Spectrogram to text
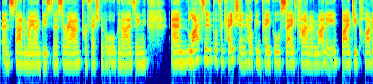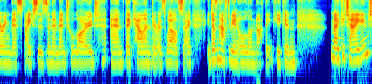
and started my own business around professional organizing and life simplification, helping people save time and money by decluttering their spaces and their mental load and their calendar as well. So it doesn't have to be an all or nothing. You can make a change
